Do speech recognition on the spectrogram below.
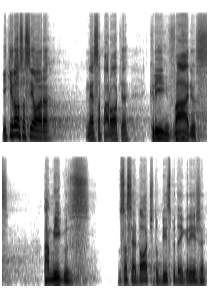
E que Nossa Senhora, nessa paróquia, crie vários amigos do sacerdote, do bispo da igreja,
